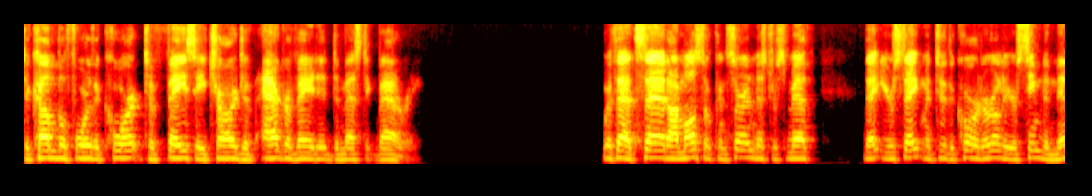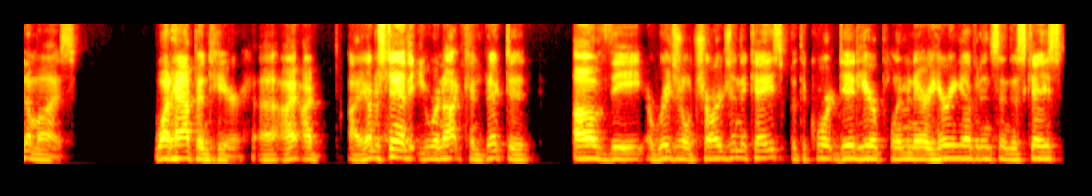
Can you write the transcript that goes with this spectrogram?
to come before the court to face a charge of aggravated domestic battery. With that said, I'm also concerned, Mr. Smith, that your statement to the court earlier seemed to minimize what happened here. Uh, I, I I understand that you were not convicted of the original charge in the case, but the court did hear preliminary hearing evidence in this case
